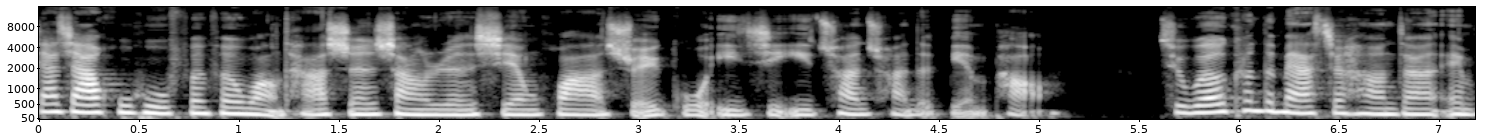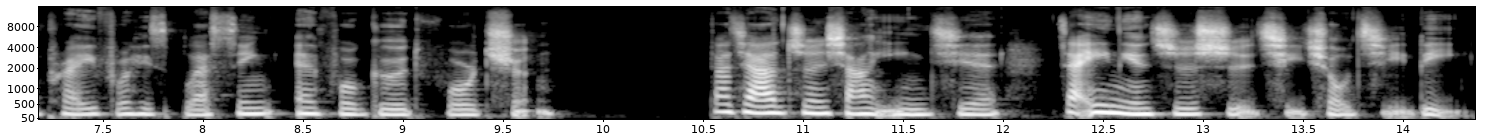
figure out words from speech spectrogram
家家户户纷纷往他身上扔鲜花、水果以及一串串的鞭炮。To welcome the Master Handan and pray for his blessing and for good fortune。大家争相迎接，在一年之始祈求吉利。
